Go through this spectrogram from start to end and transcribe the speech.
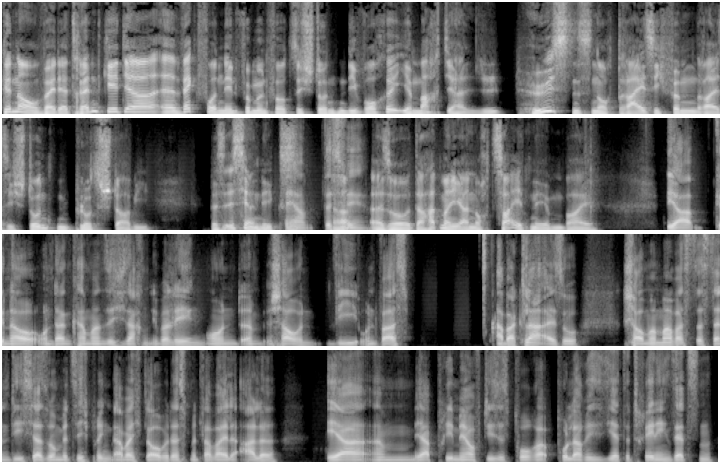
Genau, weil der Trend geht ja äh, weg von den 45 Stunden die Woche. Ihr macht ja höchstens noch 30, 35 Stunden plus Stabi. Das ist ja nichts. Ja, deswegen. Ja? Also da hat man ja noch Zeit nebenbei. Ja, genau. Und dann kann man sich Sachen überlegen und ähm, schauen, wie und was. Aber klar, also schauen wir mal, was das dann dies Jahr so mit sich bringt. Aber ich glaube, dass mittlerweile alle eher ähm, ja primär auf dieses polarisierte Training setzen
